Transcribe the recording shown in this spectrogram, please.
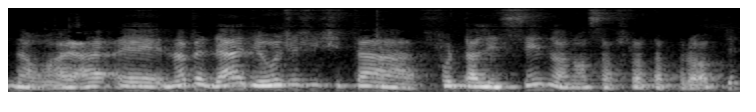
Não, é, na verdade, hoje a gente está fortalecendo a nossa frota própria,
